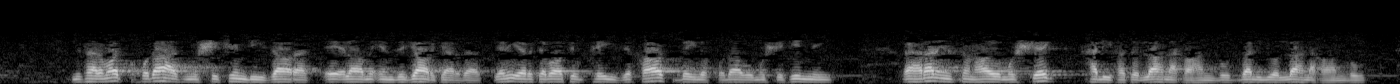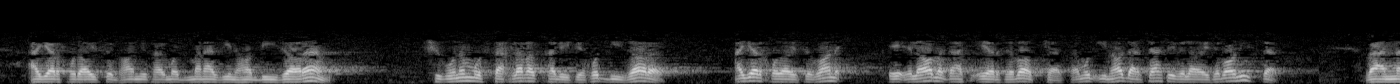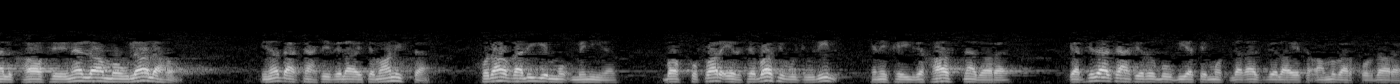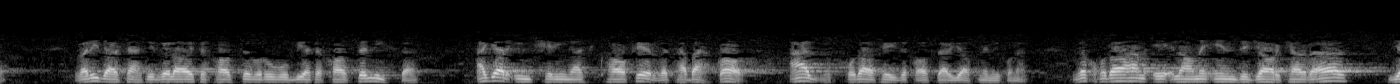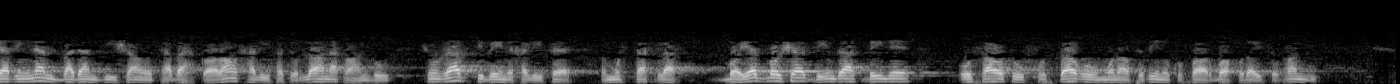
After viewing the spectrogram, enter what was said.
میفرماد خدا از مشرکین بیزار است اعلام انزجار کرده است. یعنی ارتباط پیز خاص بین خدا و مشرکین نیست. قهرا انسان های مشرک خلیفت الله نخواهند بود ولی الله نخواهند بود. اگر خدای سبحان میفرماد من از اینها بیزارم چگونه مستخلف از خلیفه خود بیزار است؟ اگر خدای سبحان اعلام قطع ارتباط کرد فرمود اینها در تحت ولایت ما نیستند. و ان الکافرین لا مولا لهم. اینا در تحت ولایت ما نیستند. خدا ولی مؤمنین است. با کفار ارتباطی وجودی یعنی فیض خاص ندارد. گرچه در تحت ربوبیت مطلق از ولایت عامه برخوردارند. ولی در تحت ولایت خاصه و ربوبیت خاصه نیستند اگر این چنین از کافر و تبهکار از خدا فیض خاص دریافت نمی کند. و خدا هم اعلام انزجار کرده است یقینا بدندیشان و تبهکاران خلیفت الله نخواهند بود. چون ربطی بین خلیفه و مستخلف باید باشد به این ربط بین اصاط و فساق و منافقین و کفار با خدای سبحان نیست.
